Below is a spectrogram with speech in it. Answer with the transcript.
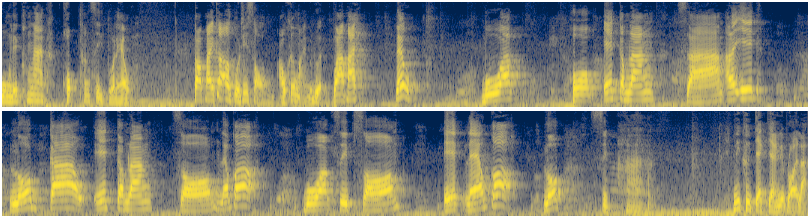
วงเล็บข้างหน้าครบทั้ง 4 ตัวแล้ว ต่อไปก็เอาตัวที่ 2 เอาเครื่องหมายมาด้วย ว่าไป เร็ว บวก 6 x กำลัง 3 อะไรอีก ลบ 9 x กำลัง 2 แล้วก็บวก 12 x แล้วก็ลบ 15 นี่คือแจกแจงเรียบร้อยละ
